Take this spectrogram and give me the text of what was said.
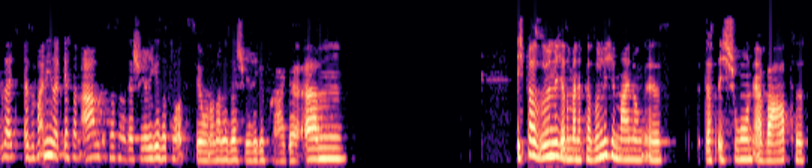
seit, also vor allen Dingen seit gestern Abend ist das eine sehr schwierige Situation oder eine sehr schwierige Frage. Ähm, ich persönlich, also meine persönliche Meinung ist, dass ich schon erwartet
